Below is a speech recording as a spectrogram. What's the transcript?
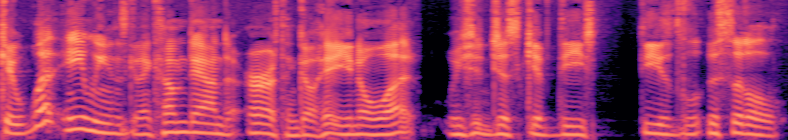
okay, what alien is going to come down to Earth and go, "Hey, you know what? We should just give these these this little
